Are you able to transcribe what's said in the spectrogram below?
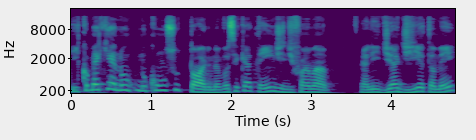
E como é que é no, no consultório, né? Você que atende de forma ali dia a dia também,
